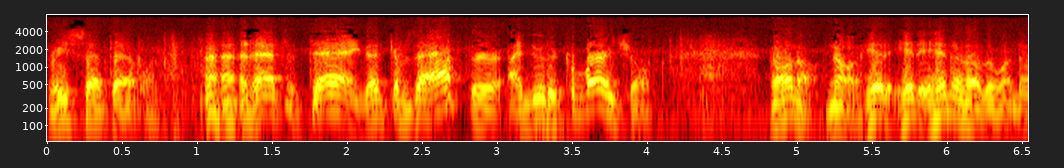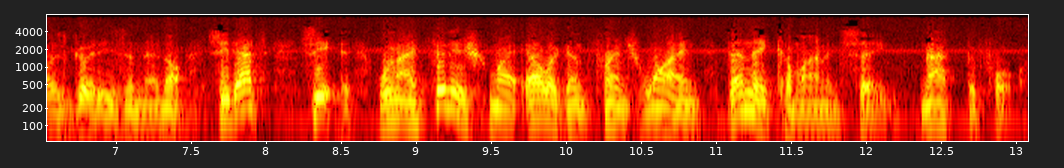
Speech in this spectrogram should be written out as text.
Reset that one. that's a tag. That comes after I do the commercial. No, no, no. Hit, hit, hit another one. Those goodies in there. No. See, that's see. When I finish my elegant French wine, then they come on and sing, not before.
